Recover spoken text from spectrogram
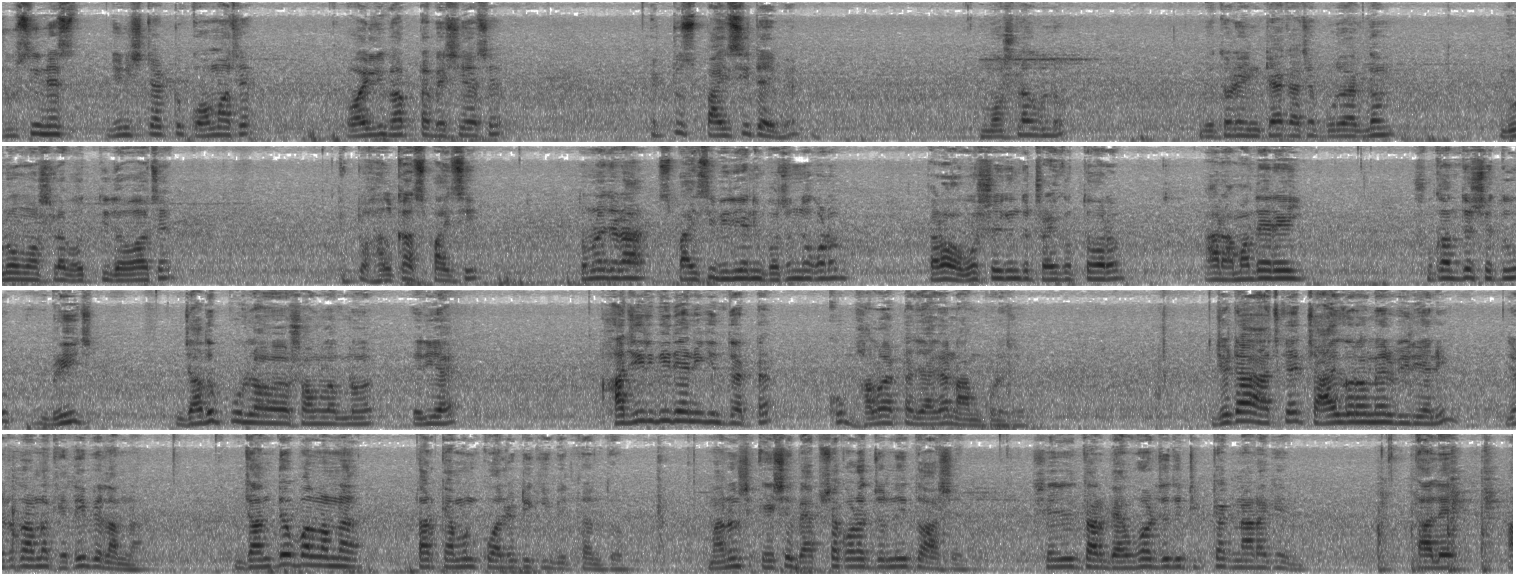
জুসিনেস জিনিসটা একটু কম আছে অয়েলি ভাবটা বেশি আছে, একটু স্পাইসি টাইপের মশলাগুলো, ভেতরে ইনট্যাক আছে, পুরো একদম গুঁড়ো মশলা ভর্তি দেওয়া আছে, একটু হালকা স্পাইসি তোমরা যারা স্পাইসি বিরিয়ানি পছন্দ করো, তারা অবশ্যই কিন্তু ট্রাই করতে পারো। আর আমাদের এই সুকান্ত সেতু ব্রিজ যাদবপুর সংলগ্ন এরিয়ায়। হাজির বিরিয়ানি কিন্তু একটা খুব ভালো একটা জায়গা নাম করেছে। যেটা আজকে চায় গরমের বিরিয়ানি যেটা তো আমরা খেতেই পেলাম না। জানতেও পারলাম না তার কেমন কোয়ালিটি কী বৃত্তান্ত। মানুষ এসে ব্যবসা করার জন্যই তো আসে। সে যদি তার ব্যবহার যদি ঠিকঠাক না রাখে, তাহলে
